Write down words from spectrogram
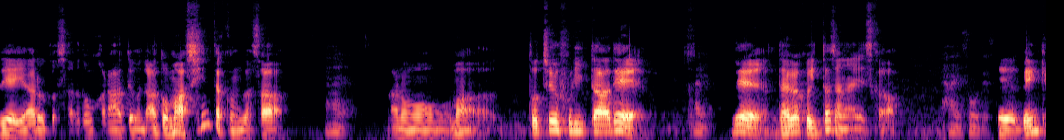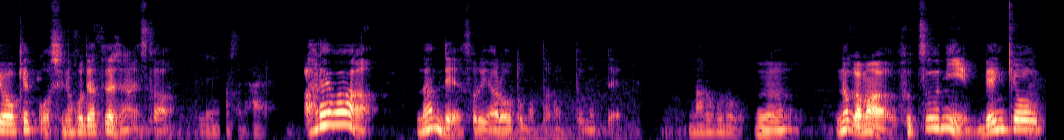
で、やるとしたらどうかなって思う。あと、まあ、しんたくんがさ、はい。あのまあ、途中フリーターで、はい。で、大学行ったじゃないですか。はい、そうです。で、勉強結構死ぬほどやってたじゃないですか。やりましたね。はい。あれは、なんでそれやろうと思ったのって思って。なるほど。うん。なんかまあ、普通に勉強、はい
